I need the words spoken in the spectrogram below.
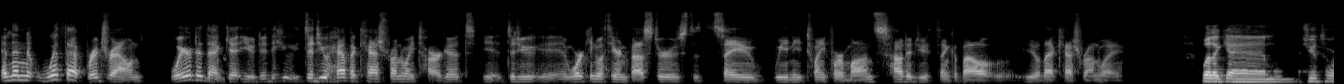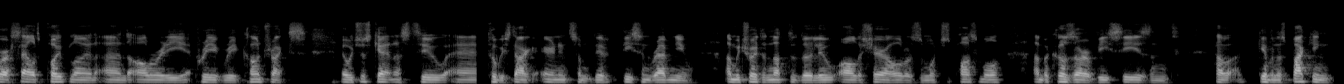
And then with that bridge round, where did that get you? Did you did you have a cash runway target? Did you in working with your investors to say we need 24 months? How did you think about you know that cash runway? Well, again, due to our sales pipeline and already pre-agreed contracts, it was just getting us to uh, till we start earning some de- decent revenue and we try to not to dilute all the shareholders as much as possible. And because our VCs and have given us backing,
